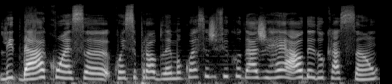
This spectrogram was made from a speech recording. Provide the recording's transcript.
lidar com, essa, com esse problema, com essa dificuldade real da educação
